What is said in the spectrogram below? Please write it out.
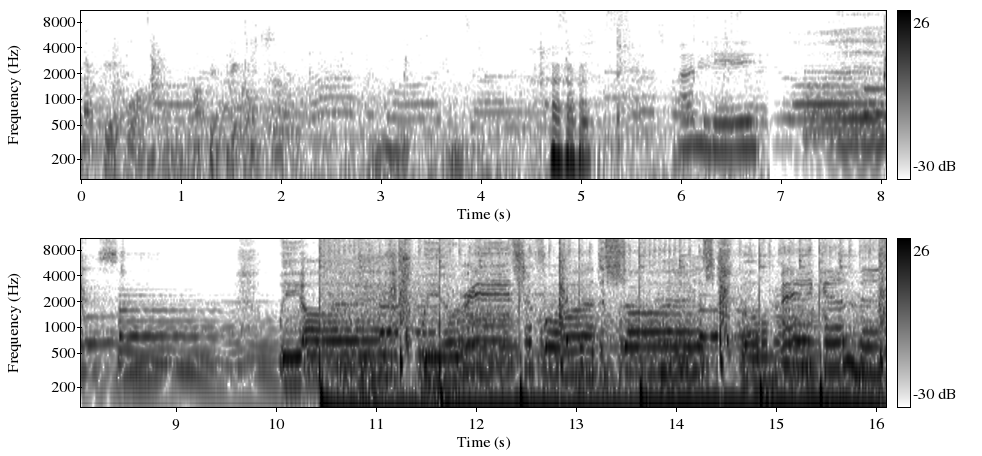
la paix, quoi. À peu près comme ça. Allez. We are, we are reaching for the stars, but we're making this.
